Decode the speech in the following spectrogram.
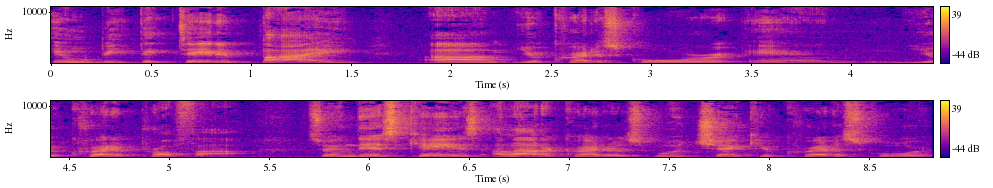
it will be dictated by um, your credit score and your credit profile. So in this case, a lot of creditors will check your credit score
